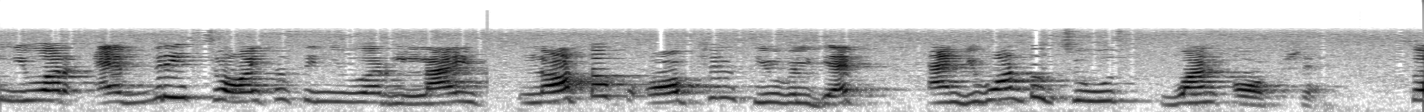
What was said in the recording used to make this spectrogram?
in your every choices in your life. Lot of options you will get and you want to choose one option. So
